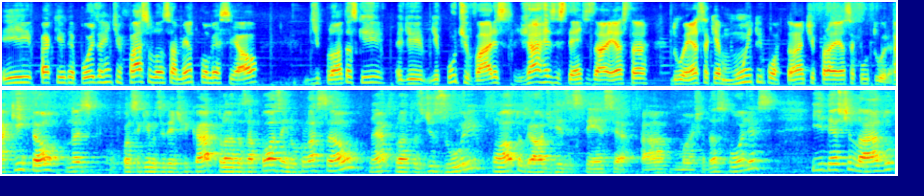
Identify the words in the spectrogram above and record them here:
E para que depois a gente faça o lançamento comercial de plantas que de, de cultivares já resistentes a esta doença que é muito importante para essa cultura. Aqui então nós conseguimos identificar plantas após a inoculação, né, plantas de zure com alto grau de resistência à mancha das folhas e deste lado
